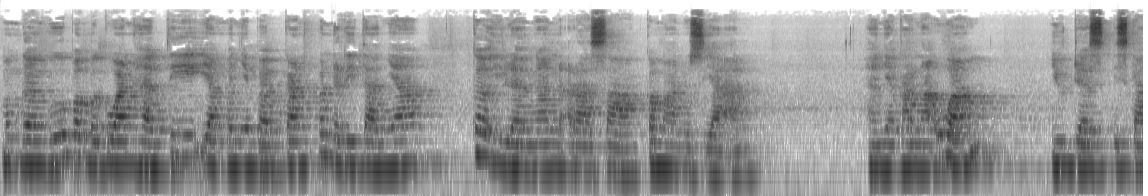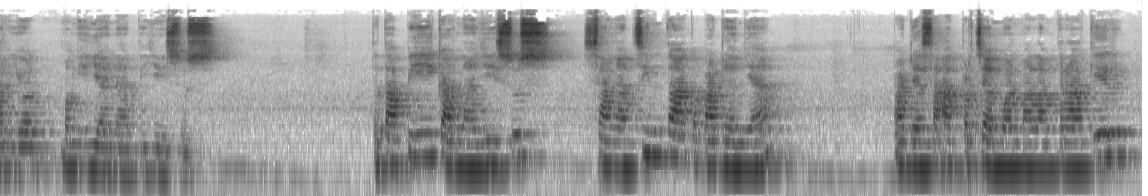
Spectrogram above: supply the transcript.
mengganggu pembekuan hati yang menyebabkan penderitanya kehilangan rasa kemanusiaan. Hanya karena uang, Yudas Iskariot mengkhianati Yesus. Tetapi karena Yesus sangat cinta kepadanya, pada saat perjamuan malam terakhir,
